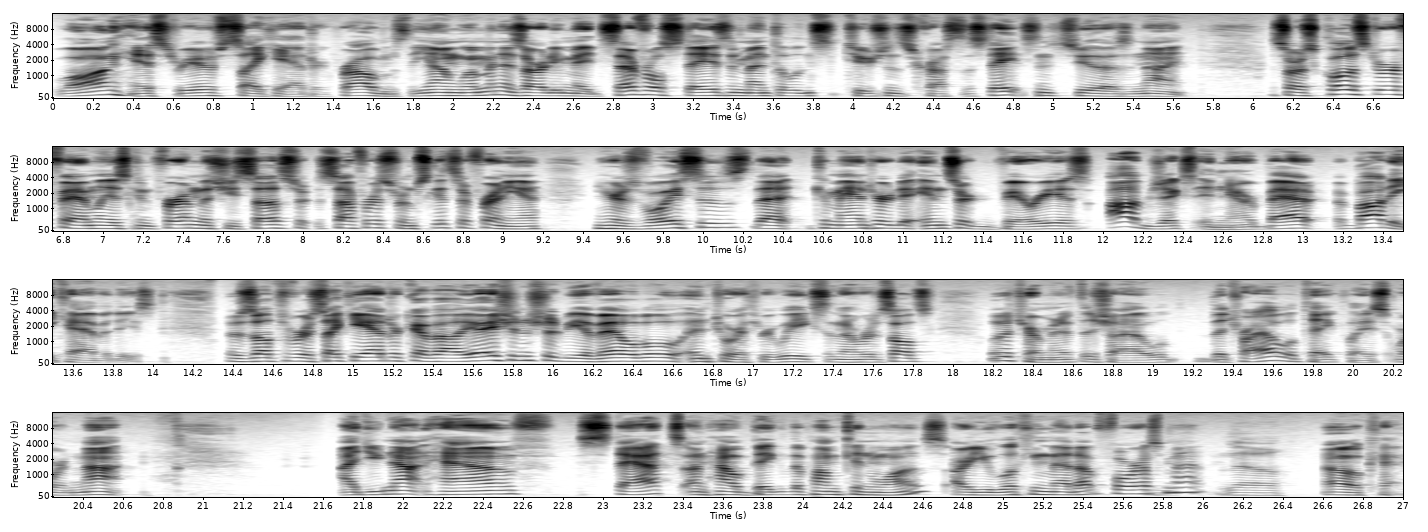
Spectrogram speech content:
long history of psychiatric problems. The young woman has already made several stays in mental institutions across the state since 2009. A source close to her family has confirmed that she sus- suffers from schizophrenia and hears voices that command her to insert various objects in her ba- body cavities. The results of her psychiatric evaluation should be available in two or three weeks, and the results will determine if the trial will, the trial will take place or not. I do not have stats on how big the pumpkin was. Are you looking that up for us, Matt? no, okay.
